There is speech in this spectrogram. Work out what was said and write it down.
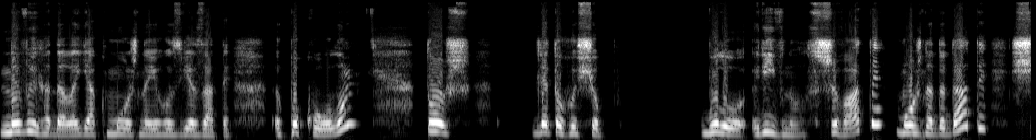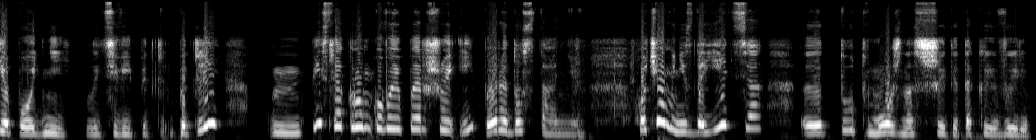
не вигадала, як можна його зв'язати е, по колу. Тож, для того, щоб було рівно зшивати, можна додати ще по одній лицевій петлі- після кромкової першої і передостанньої. Хоча, мені здається, е, тут можна зшити такий виріб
